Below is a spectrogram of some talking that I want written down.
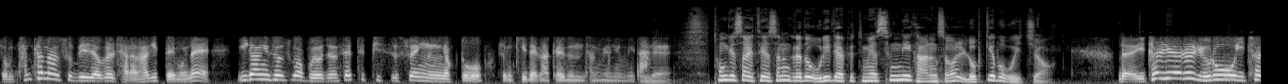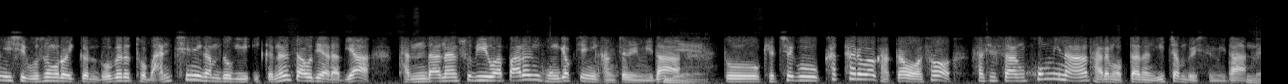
좀 탄탄한 수비력을 자랑하기 때문에 이강인 선수가 보여준 세트피스 수행 능력도 좀 기대가 되는 장면입니다. 네. 통계 사이트에서는 그래도 우리 대표팀의 승리 가능성을 높게 보고 있죠. 네, 이탈리아를 유로 2020 우승으로 이끈 로베르토 만치니 감독이 이끄는 사우디아라비아 단단한 수비와 빠른 공격진이 강점입니다. 예. 또 개최국 카타르와 가까워서 사실상 홈이나 다름없다는 이점도 있습니다. 네.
